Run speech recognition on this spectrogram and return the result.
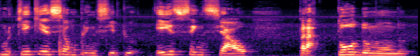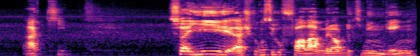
Por que, que esse é um princípio essencial para todo mundo aqui? Isso aí acho que eu consigo falar melhor do que ninguém,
